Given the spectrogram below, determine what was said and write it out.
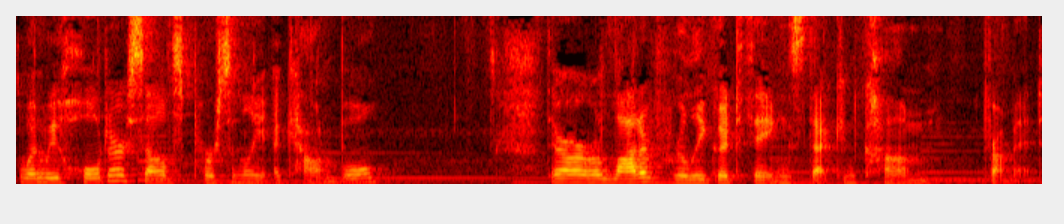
when we hold ourselves personally accountable, there are a lot of really good things that can come from it.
